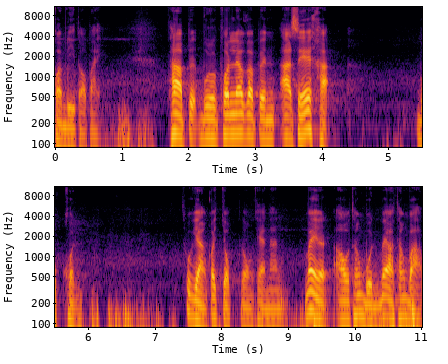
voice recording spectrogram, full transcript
ความดีต่อไป ถ้าบุรุษพ้นแล้วก็เป็นอาเสขะบุคคล ทุกอย่างก็จบลงแค่นั้น ไม่เอาทั้งบุญไม่เอาทั้งบาป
